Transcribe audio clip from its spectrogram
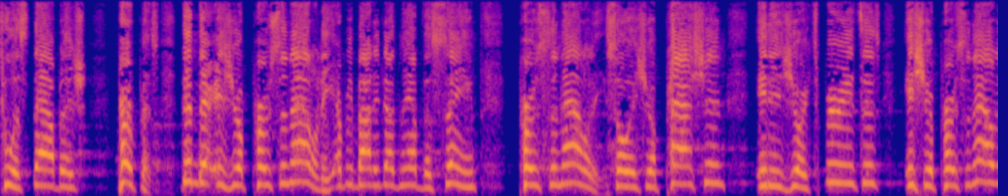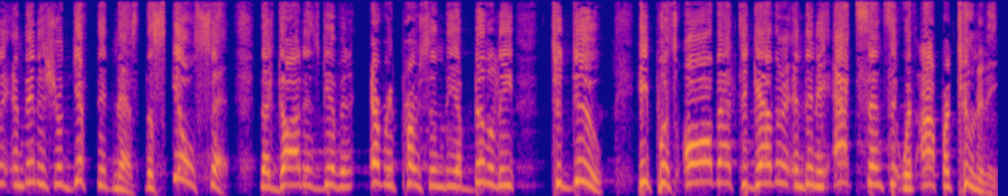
to establish purpose. Then there is your personality. Everybody doesn't have the same personality. So it's your passion it is your experiences, it's your personality, and then it's your giftedness, the skill set that God has given every person the ability to do. He puts all that together and then he accents it with opportunity.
